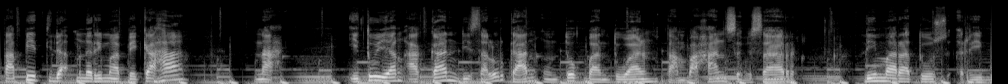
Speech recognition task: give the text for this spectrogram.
tapi tidak menerima PKH. Nah, itu yang akan disalurkan untuk bantuan tambahan sebesar Rp500.000.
